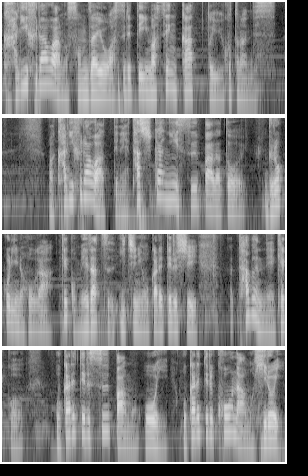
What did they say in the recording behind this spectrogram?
カリフラワーの存在を忘れていませんか？ということなんです、まあ、カリフラワーってね確かにスーパーだとブロッコリーの方が結構目立つ位置に置かれてるし多分ね結構置かれてるスーパーも多い。置かれてるコーナーも広い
